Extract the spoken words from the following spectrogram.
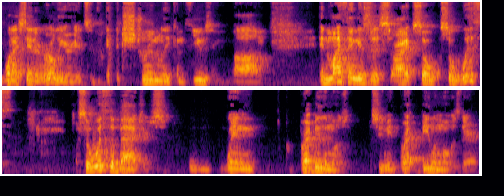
what I stated earlier. It's extremely confusing. Um, and my thing is this, all right. So, so with so with the Badgers, when Bret Bielema was, excuse me, Bret Bielema was there,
